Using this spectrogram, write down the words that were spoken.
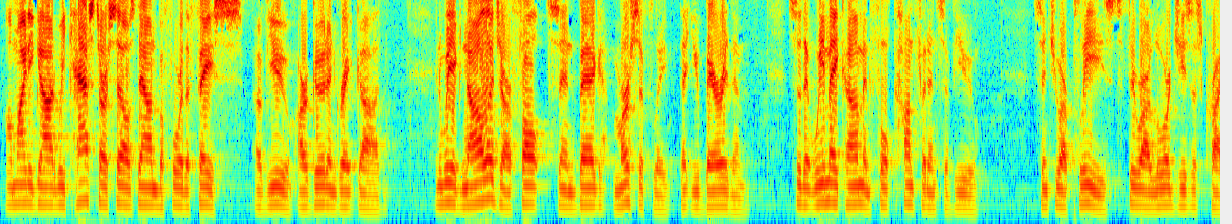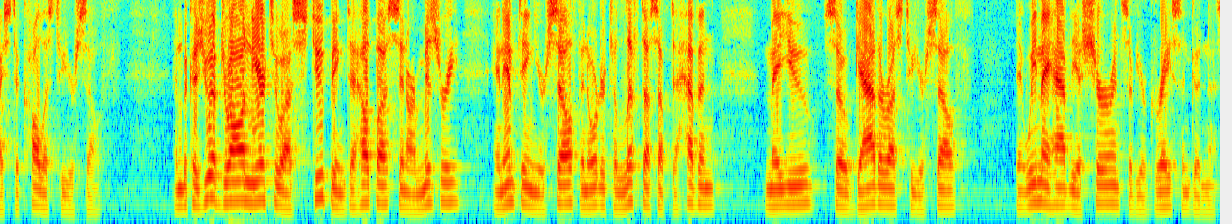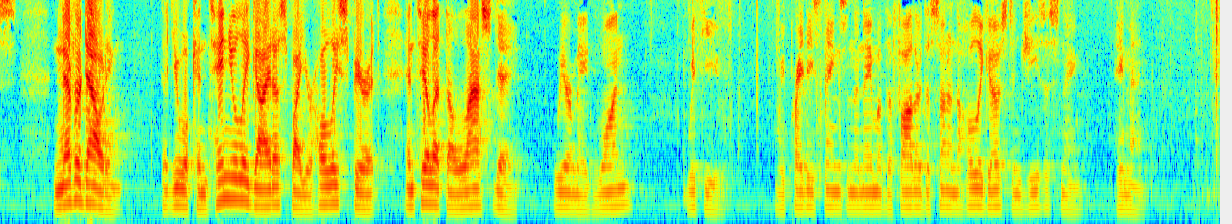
Almighty God, we cast ourselves down before the face of you, our good and great God, and we acknowledge our faults and beg mercifully that you bury them so that we may come in full confidence of you, since you are pleased through our Lord Jesus Christ to call us to yourself. And because you have drawn near to us, stooping to help us in our misery and emptying yourself in order to lift us up to heaven, may you so gather us to yourself that we may have the assurance of your grace and goodness, never doubting that you will continually guide us by your Holy Spirit until at the last day we are made one with you. We pray these things in the name of the Father, the Son, and the Holy Ghost in Jesus' name. Amen.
